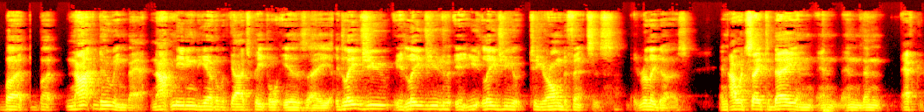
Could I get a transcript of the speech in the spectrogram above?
but, but not doing that, not meeting together with God's people is a, it leaves you, it leaves you, it leaves you to your own defenses. It really does. And I would say today and, and, and then after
